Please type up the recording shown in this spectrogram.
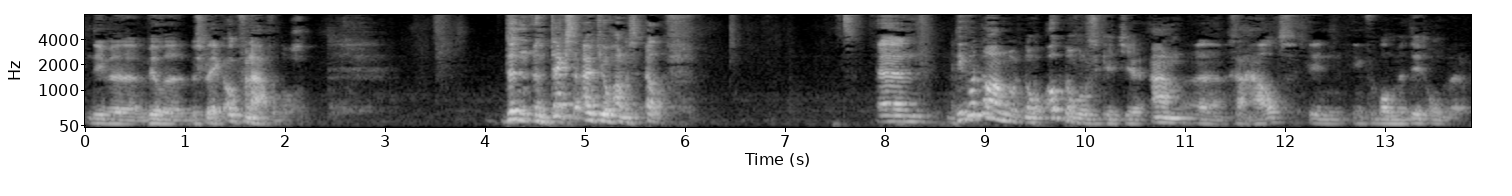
die we willen bespreken, ook vanavond nog. De, een tekst uit Johannes 11. En die wordt namelijk nog, ook nog eens een keertje aangehaald in, in verband met dit onderwerp.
